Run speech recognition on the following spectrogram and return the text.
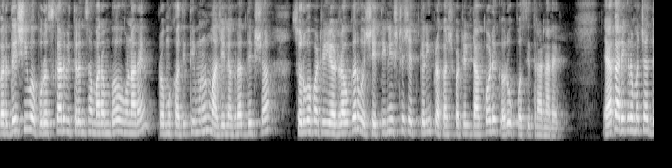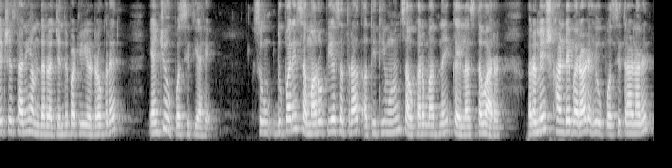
परदेशी व पुरस्कार वितरण समारंभ होणार आहे. प्रमुख अतिथी म्हणून माजी नगराध्यक्षा स्वरूप पाटील यड्रावकर व शेतीनिष्ठ शेतकरी प्रकाश पाटील टाकोडेकर उपस्थित राहणार आहेत. या कार्यक्रमाच्या अध्यक्षस्थानी आमदार राजेंद्र पाटील यड्रावकर आहेत. यांची उपस्थिती आहे. सु दुपारी समारोपीय सत्रात अतिथी म्हणून सावकार मादनाई कैलास तवार रमेश खांडे बराड हे उपस्थित राहणार आहेत.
